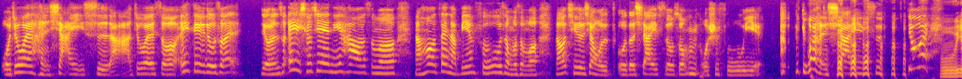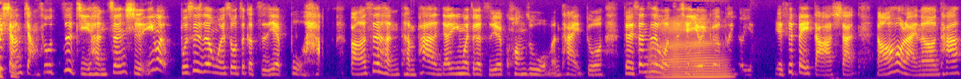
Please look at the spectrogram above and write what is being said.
我就会很下意识啊，就会说，哎，比如说，哎，有人说，哎，小姐你好，什么，然后在哪边服务什么什么，然后其实像我我的下意识都说，嗯，我是服务业，就会很下意识，就会服务业不想讲出自己很真实，因为不是认为说这个职业不好，反而是很很怕人家因为这个职业框住我们太多。对，甚至我之前有一个朋友也、也是被搭讪，然后后来呢，他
